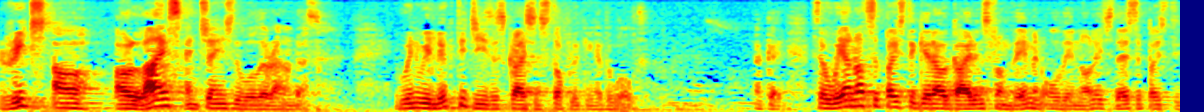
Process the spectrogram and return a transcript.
reach our, our lives and change the world around us? When we look to Jesus Christ and stop looking at the world. Okay, so we are not supposed to get our guidance from them and all their knowledge. They're supposed to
